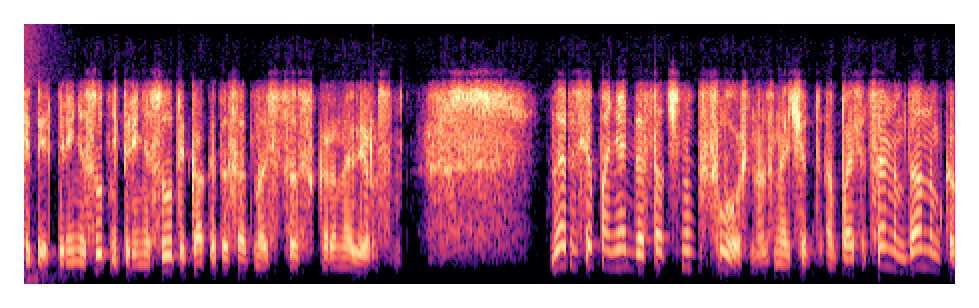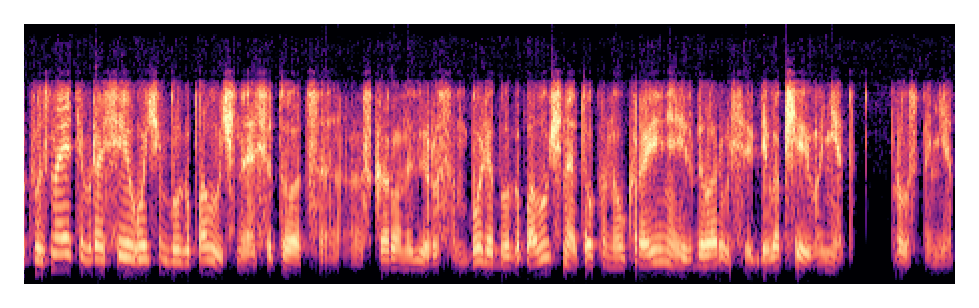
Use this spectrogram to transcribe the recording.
Теперь, перенесут, не перенесут, и как это соотносится с коронавирусом. Но это все понять достаточно сложно. Значит, по официальным данным, как вы знаете, в России очень благополучная ситуация с коронавирусом. Более благополучная только на Украине и в Беларуси, где вообще его нет. Просто нет.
